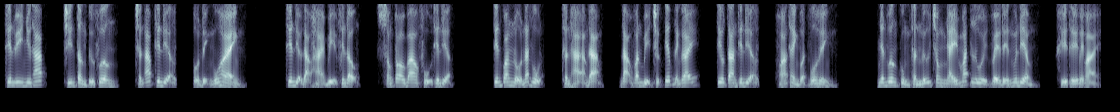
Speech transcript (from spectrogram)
Thiên uy như tháp, chín tầng tứ phương, chấn áp thiên địa, ổn định ngũ hành. Thiên địa đạo hải bị phiên động, sóng to bao phủ thiên địa. Tiên quang nổ nát vụn, thần hạ ảm đạm, đạo văn bị trực tiếp đánh gãy, tiêu tan thiên địa, hóa thành vật vô hình. Nhân vương cùng thần nữ trong nháy mắt lui về đến nguyên điểm, khí thế bề bài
